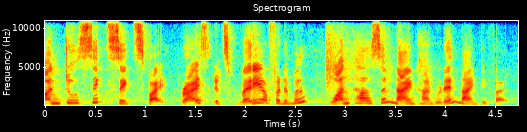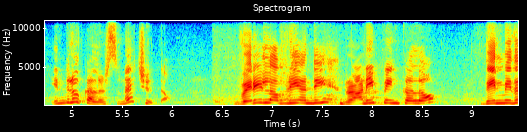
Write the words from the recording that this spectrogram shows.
one two six six five price it's very affordable one thousand nine hundred and ninety five ఇందులో కలర్స్ ఉన్నాయి చూద్దాం. వెరీ లవ్లీ అండి రాణి పింక్ కలర్ దీని మీద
